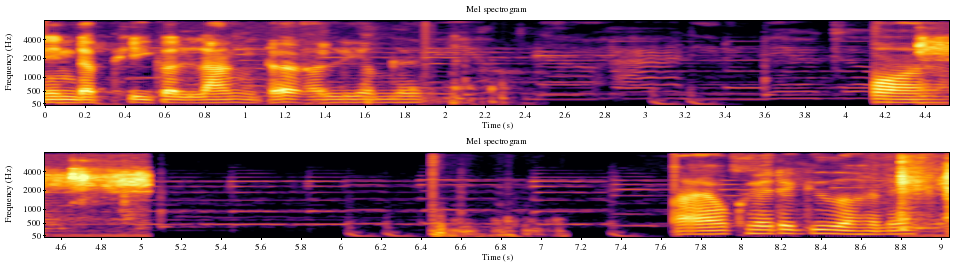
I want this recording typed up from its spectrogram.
En, der piker langt dør lige om lidt. Jeg. Nej, okay, det gider han ikke.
